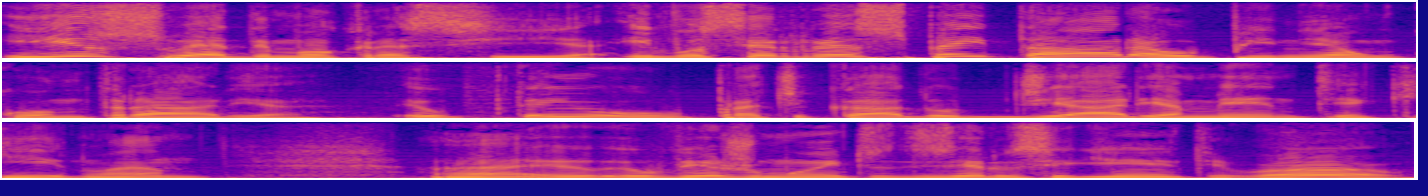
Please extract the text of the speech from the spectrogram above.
Isso é democracia. E você respeitar a opinião contrária. Eu tenho praticado diariamente aqui, não é? Ah, eu, eu vejo muitos dizer o seguinte: "Uau,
